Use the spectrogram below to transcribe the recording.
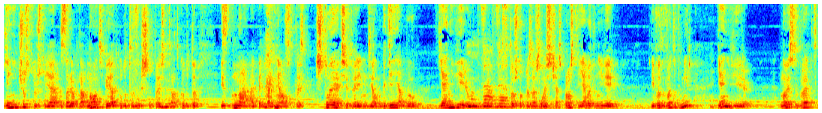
я не чувствую, что я залег на дно, а теперь откуда-то вышел, то есть Мгм. откуда-то из дна опять поднялся. То есть что я все это время делал? Где я был? Я не верю Ну, в, да, это- да. в то, что произошло Да. сейчас. Просто я в это не верю. И вот в этот мир я не верю. Но если брать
